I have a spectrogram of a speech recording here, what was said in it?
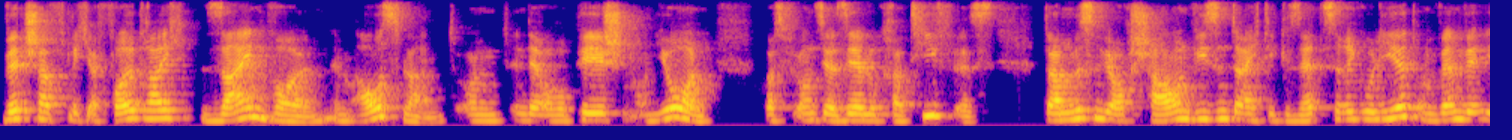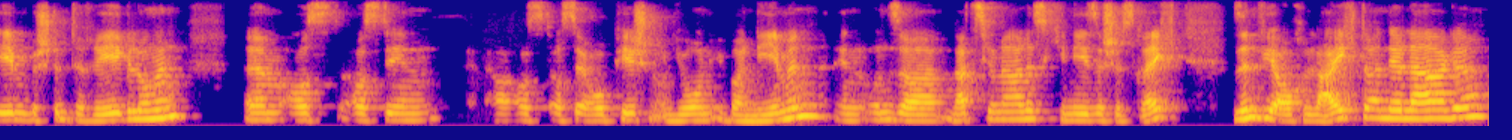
wirtschaftlich erfolgreich sein wollen im Ausland und in der Europäischen Union, was für uns ja sehr lukrativ ist, dann müssen wir auch schauen, wie sind da eigentlich die Gesetze reguliert und wenn wir eben bestimmte Regelungen ähm, aus, aus den aus, aus der Europäischen Union übernehmen in unser nationales chinesisches Recht, sind wir auch leichter in der Lage,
